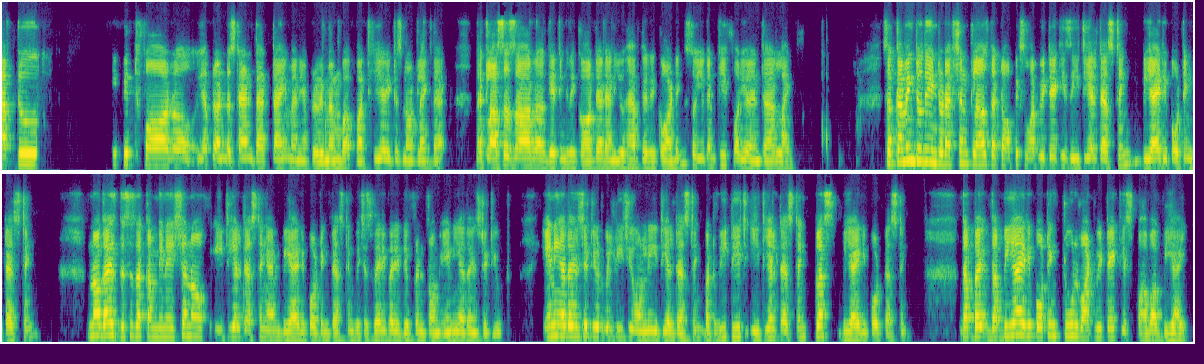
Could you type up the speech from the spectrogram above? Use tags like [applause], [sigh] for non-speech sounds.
have to keep it for, uh, you have to understand that time and you have to remember, but here it is not like that. The classes are uh, getting recorded and you have the recording, so you can keep for your entire life. So coming to the introduction class, the topics what we take is ETL testing, BI reporting testing. Now guys, this is a combination of ETL testing and BI reporting testing, which is very, very different from any other institute. Any other institute will teach you only ETL testing, but we teach ETL testing plus BI report testing. The, the BI reporting tool what we take is Power BI.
